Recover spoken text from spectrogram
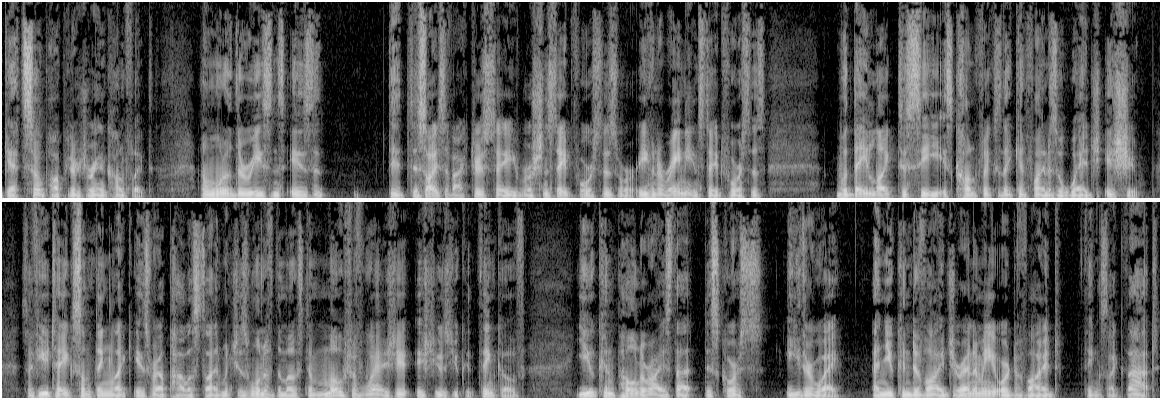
gets so popular during a conflict, and one of the reasons is that the decisive actors, say Russian state forces or even Iranian state forces, what they like to see is conflicts that they can find as a wedge issue. So if you take something like Israel Palestine, which is one of the most emotive wedge issues you could think of, you can polarize that discourse either way. And you can divide your enemy or divide things like that.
